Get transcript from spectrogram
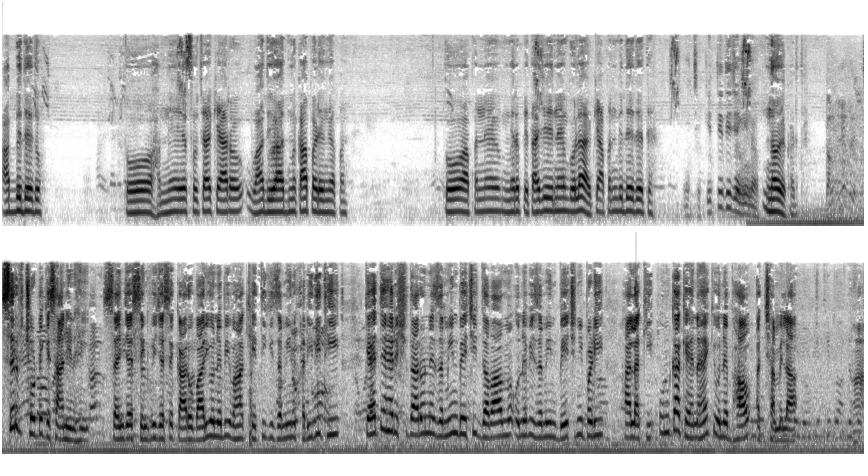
आप भी दे दो। तो हमने ये सोचा कि यार वाद विवाद में कहाँ पड़ेंगे अपन? तो अपन ने मेरे पिताजी ने बोला कि अपन भी दे देते। अच्छा कितनी थी ज़मीन नौ एकड़ थी। सिर्फ़ छोटे किसान ही नहीं संजय सिंघवी जैसे कारोबारियों ने भी वहाँ खेती की ज़मीन खरीदी थी। कहते हैं रिश्तेदारों ने ज़मीन बेची दबाव में उन्हें भी ज़मीन बेचनी पड़ी। हालाँकि उनका कहना है कि उन्हें भाव अच्छा मिला। हाँ।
